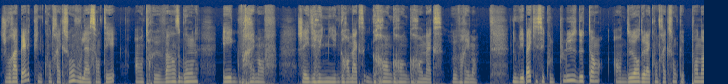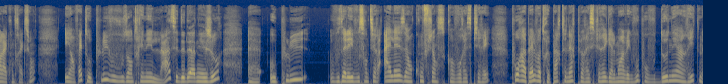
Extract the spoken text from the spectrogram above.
Je vous rappelle qu'une contraction, vous la sentez entre 20 secondes et vraiment, j'allais dire une minute grand max, grand, grand, grand max, vraiment. N'oubliez pas qu'il s'écoule plus de temps en dehors de la contraction que pendant la contraction. Et en fait, au plus vous vous entraînez là, ces deux derniers jours, euh, au plus vous allez vous sentir à l'aise et en confiance quand vous respirez. Pour rappel, votre partenaire peut respirer également avec vous pour vous donner un rythme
